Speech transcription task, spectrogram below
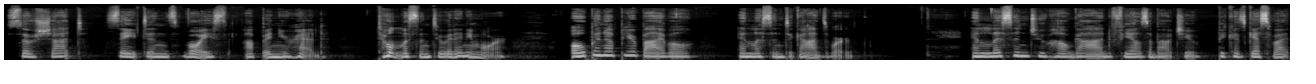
So, shut Satan's voice up in your head. Don't listen to it anymore. Open up your Bible and listen to God's word. And listen to how God feels about you. Because guess what?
